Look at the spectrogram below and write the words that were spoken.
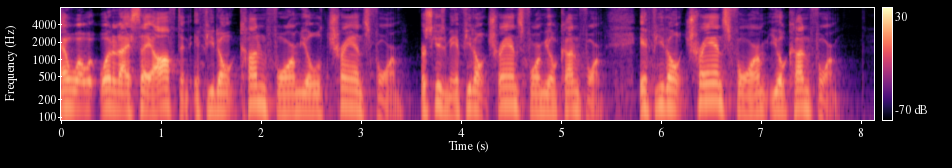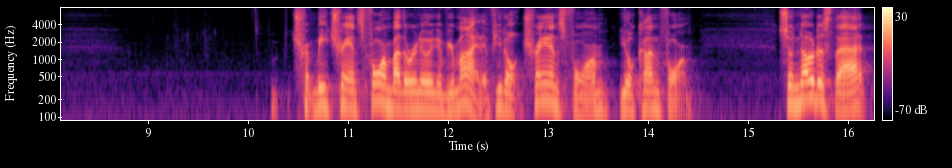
And what, what did I say often? If you don't conform, you'll transform. Or excuse me, if you don't transform, you'll conform. If you don't transform, you'll conform. Tr- be transformed by the renewing of your mind. If you don't transform, you'll conform. So notice that.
